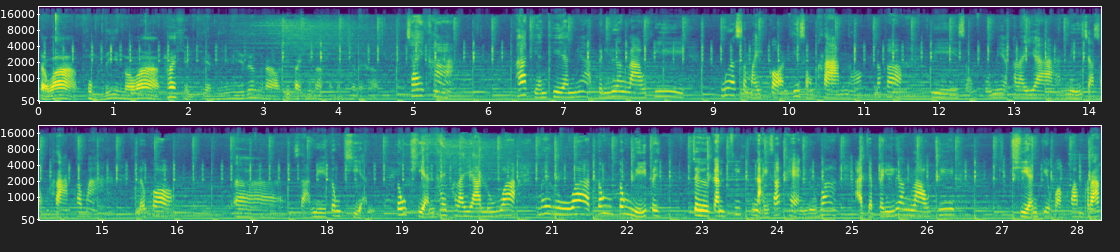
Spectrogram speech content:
แต่ว่าผมได้ยินมาว่าผ้าเขียนเทียนนี้มีเรื่องราวที่ไปที่มาของมันใช่ไหมครับ ใช่ค่ะ ผ้าเขียนเทียนเนี่ยเป็นเรื่องราวที่เมื่อสมัยก่อนที่สงครามเนาะแล้วก็มีสองผัวเมียภรรยาหนีจากสงครามเข้ามา แล้วก็เอ่อ สามีต้องเขียน ต้องเขียนให้ภรรยารู้ว่า ไม่รู้ว่าต้องต้องหนีไปเจอกันที่ไหนสักแห่งหรือว่าอาจจะเป็นเรื่องราวที่เขียนเกี่ยวกับความรัก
